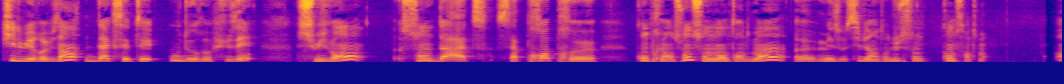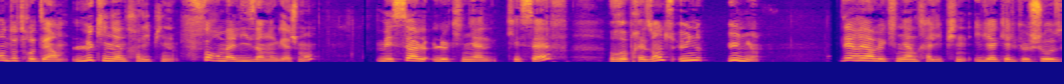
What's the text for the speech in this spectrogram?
qui lui revient d'accepter ou de refuser, suivant son da'at, sa propre compréhension, son entendement, euh, mais aussi bien entendu son consentement. En d'autres termes, le Kinyan Khalipin formalise un engagement, mais seul le Kinyan Kesef représente une union. Derrière le Kinyan Khalipin, il y a quelque chose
